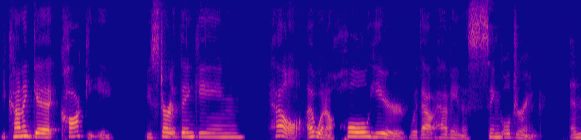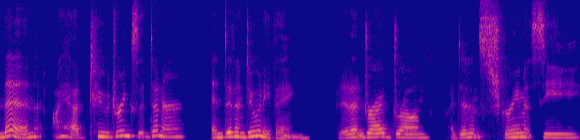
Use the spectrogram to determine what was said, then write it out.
You kind of get cocky. You start thinking, hell, I went a whole year without having a single drink. And then I had two drinks at dinner and didn't do anything. I didn't drive drunk. I didn't scream at C.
